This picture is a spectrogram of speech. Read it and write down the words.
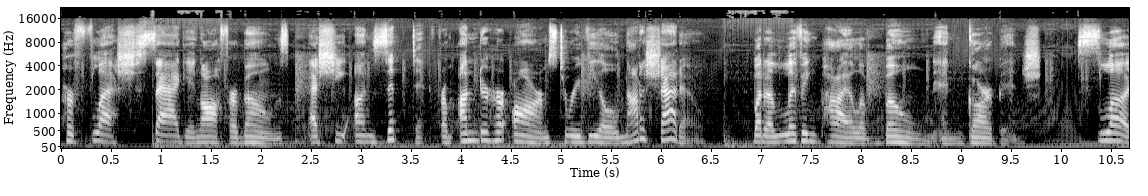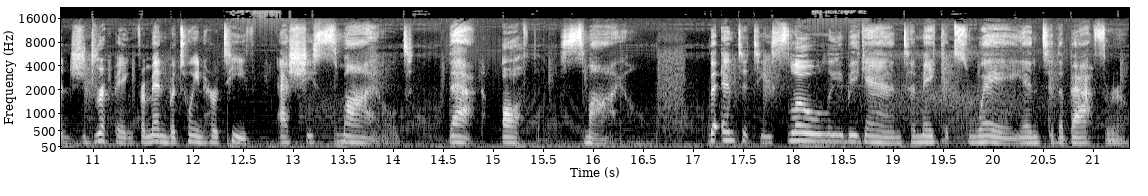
her flesh sagging off her bones as she unzipped it from under her arms to reveal not a shadow, but a living pile of bone and garbage, sludge dripping from in between her teeth as she smiled that awful smile. The entity slowly began to make its way into the bathroom.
